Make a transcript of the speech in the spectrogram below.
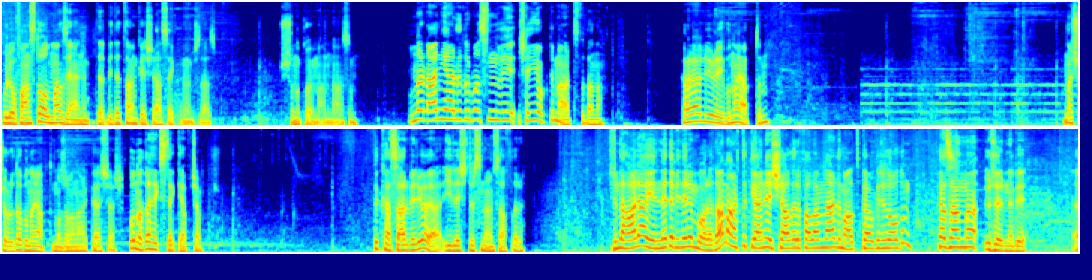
Full ofans da olmaz yani. Bir de, bir de tank eşyası eklememiz lazım. Şunu koymam lazım. Bunların aynı yerde durmasının bir şeyi yok değil mi artısı bana? Kararlı yüreği buna yaptım. Nashor'u da buna yaptım o zaman arkadaşlar. Buna da Hextech yapacağım. Tık hasar veriyor ya iyileştirsin ön safları. Şimdi hala yeniledebilirim bu arada ama artık yani eşyaları falan verdim. Altı kavgacıda oldum. Kazanma üzerine bir e,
